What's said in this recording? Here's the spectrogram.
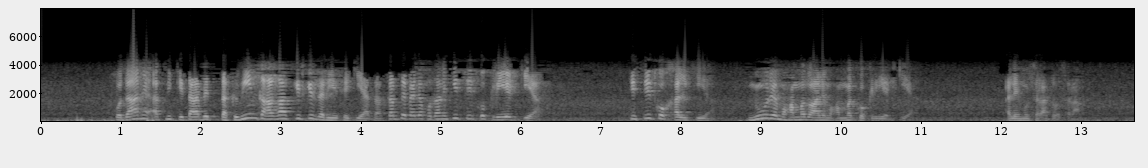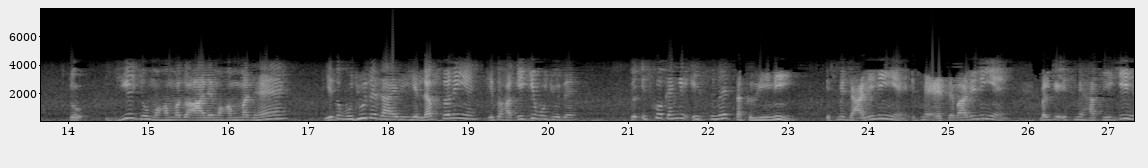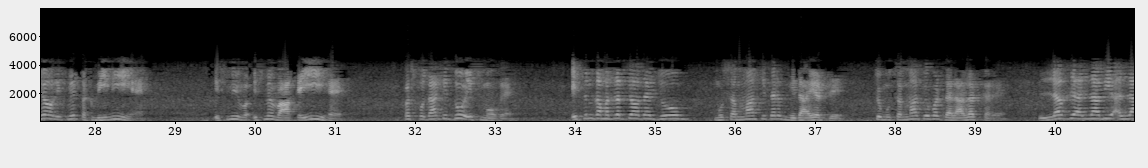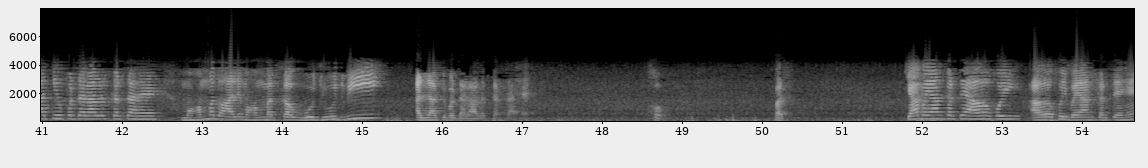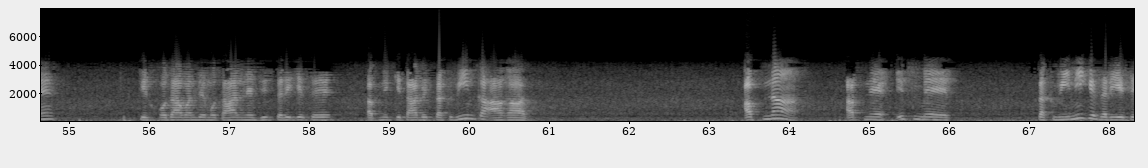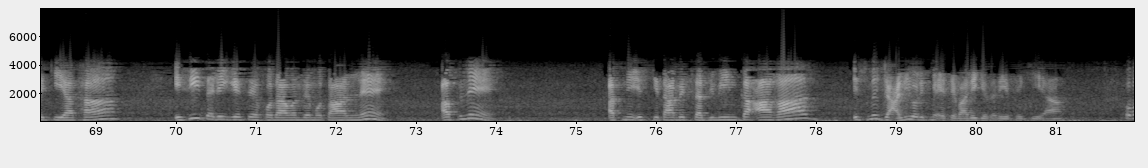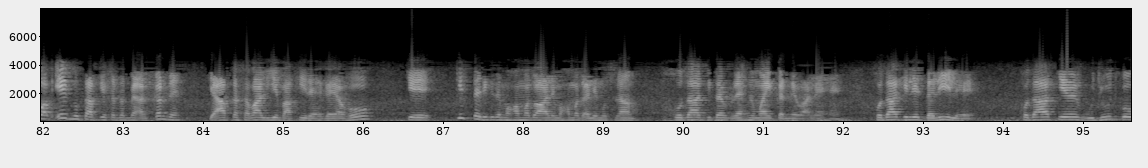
खुदा ने अपनी किताब तकवीन का आगाज़ किसके ज़रिए से किया था? सबसे पहले खुदा ने किस चीज़ को क्रिएट किया? किस चीज़ को खल किया, नूर मोहम्मद आल मोहम्मद को क्रिएट किया अलैहिस्सलाम तो ये जो मोहम्मद आल मोहम्मद हैं, ये तो वजूद है ज़ाहिरी, ये लफ्ज़ तो नहीं है, ये तो हकीकी वजूद है। तो इसको कहेंगे इसमें तकवीनी, इसमें जाली नहीं है, इसमें एतबारी नहीं है, बल्कि इसमें हकीकी है और इसमें तकवीनी है। इसमें इसमें वाकई है। बस खुदा के दो इसम हो गए। इसम का मतलब क्या होता है? जो मुसम्मा की तरफ़ हिदायत दे जो मुसम्मा के ऊपर दलालत करे। लफ्ज़ अल्लाह भी अल्लाह के ऊपर दलालत करता है, मोहम्मद आल मोहम्मद का वजूद भी अल्लाह के ऊपर दलालत करता है। हो बस। क्या बयान करते हैं? आगे कोई आगे कोई बयान करते हैं कि खुदा वंद मुताल ने जिस तरीके से अपनी किताब तकवीन का आगाज़, अपना अपने इसमें तकवीनी के ज़रिए से किया था, इसी तरीके से खुदावंद मुताल ने अपने, अपनी इस किताब तजवीन का आगाज़ इसमें जाली और इसमें एतबारी के ज़रिए से किया। तो अब एक नुकता आपकी खदमत में अर्ज़ कर दें कि आपका सवाल ये बाकी रह गया हो कि किस तरीके से मोहम्मद आल मोहम्मद अलैहिस्सलाम खुदा की तरफ़ रहनुमाई करने वाले हैं। खुदा के लिए दलील है। खुदा के वजूद को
